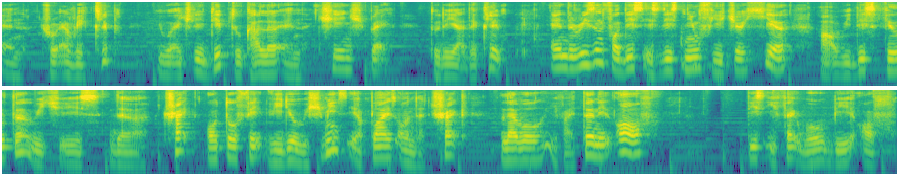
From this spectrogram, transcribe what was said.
and through every clip, it will actually dip to color and change back to the other clip. And the reason for this is this new feature here uh, with this filter which is the track auto fade video which means it applies on the track level. If I turn it off, this effect will be off.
